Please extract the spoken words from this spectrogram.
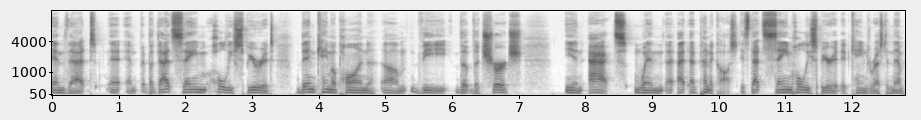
and that and but that same Holy Spirit then came upon um, the the the church in Acts when at, at Pentecost. It's that same Holy Spirit it came to rest in them.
